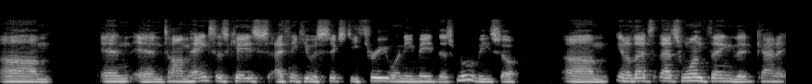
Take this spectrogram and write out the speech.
Um, and in Tom Hanks's case, I think he was 63 when he made this movie. So, um, you know, that's that's one thing that kind of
